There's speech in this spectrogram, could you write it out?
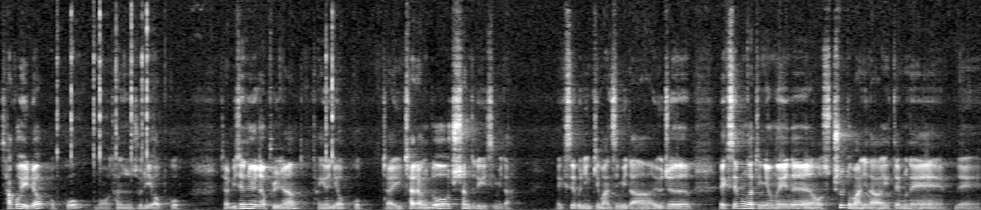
사고 이력 없고 뭐 단순 수리 없고. 자, 미세누이나 불량 당연히 없고. 자, 이 차량도 추천드리겠습니다. X7 인기 많습니다. 요즘 X7 같은 경우에는 어, 수출도 많이 나가기 때문에 네,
